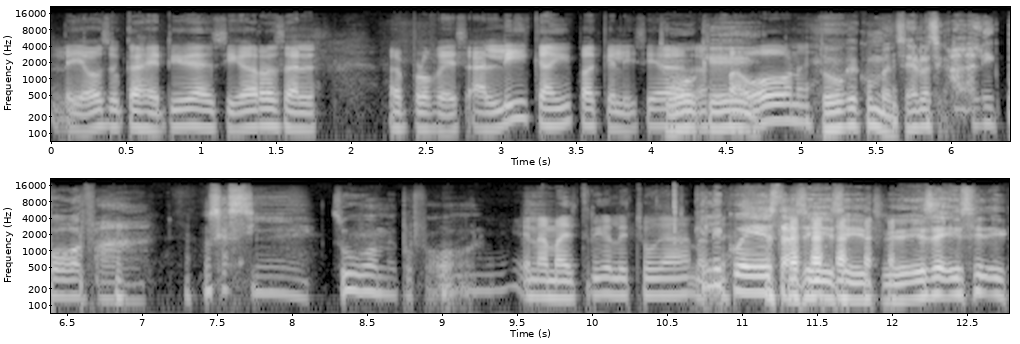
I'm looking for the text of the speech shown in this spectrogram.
Le llevó su cajetilla de cigarros al, al profesor, al Lick ahí para que le hiciera Tuvo que- favor. Tuvo que convencerlo así, ¡Hala, Lick, porfa! No sea así, súbame, por favor. En la maestría le echó ganas. ¿Qué le cuesta? Sí, sí, sí. Ese, ese-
